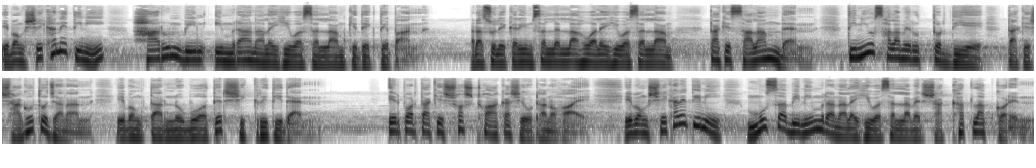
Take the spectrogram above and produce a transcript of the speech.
এবং সেখানে তিনি হারুন বিন ইমরান আলহি ওয়াসাল্লামকে দেখতে পান। রাসুলে করিম সাল্লাহু আলহি ওয়াসাল্লাম তাকে সালাম দেন। তিনিও সালামের উত্তর দিয়ে তাকে স্বাগত জানান এবং তার নবুয়তের স্বীকৃতি দেন। এরপর তাকে ষষ্ঠ আকাশে ওঠানো হয় এবং সেখানে তিনি মুসা বিন ইমরান আলহি ওয়াসাল্লামের সাক্ষাৎ লাভ করেন।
